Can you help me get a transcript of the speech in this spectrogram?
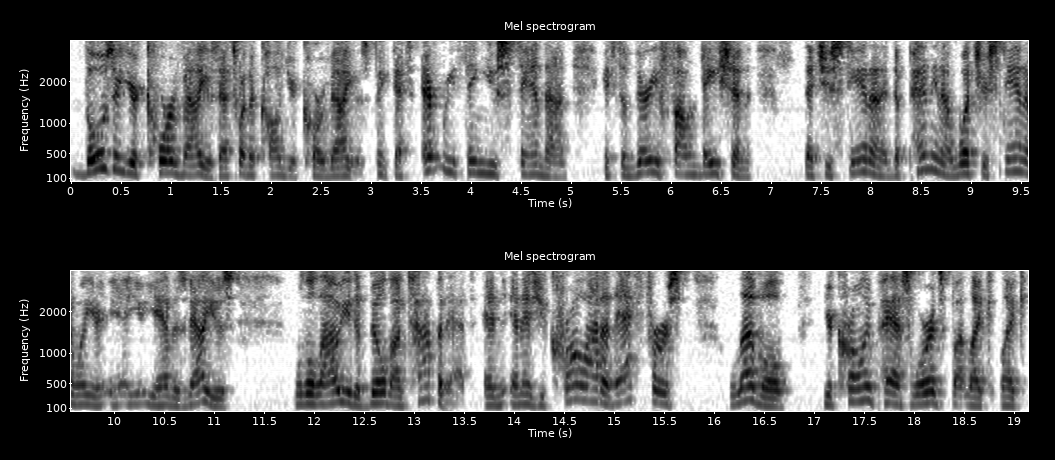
those are your core values. That's why they're called your core values. Big. That's everything you stand on. It's the very foundation that you stand on. And depending on what you're standing, where you you have as values, will allow you to build on top of that. And and as you crawl out of that first level, you're crawling past words, but like like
